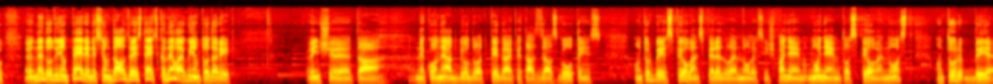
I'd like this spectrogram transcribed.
eh, nedod viņam pērienu? Es viņam daudzreiz teicu, ka nevajag viņam to darīt. Viņš eh, tā neko neatbildot, piegāja pie tās dzelzceļa gultiņas, un tur bija spilvens pie redzelēm nolikts. Viņš paņēma, noņēma to spilvenu nost, un tur bija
